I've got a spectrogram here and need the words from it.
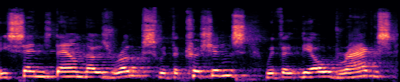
he sends down those ropes with the cushions, with the, the old rags,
